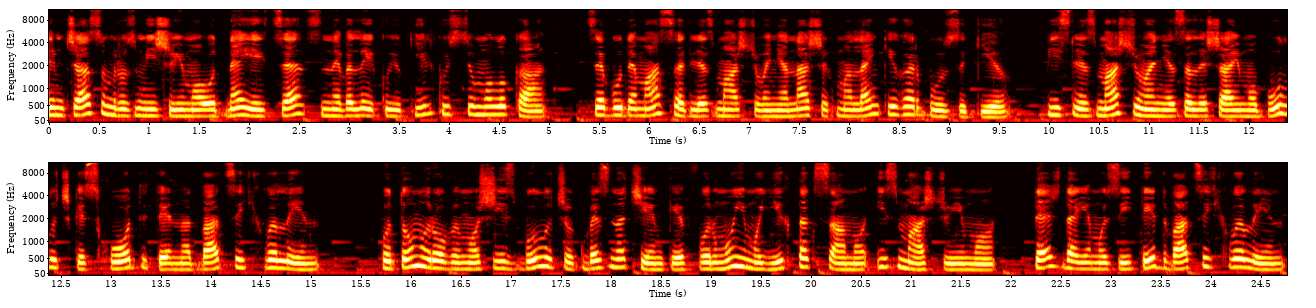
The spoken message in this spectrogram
Тим часом розмішуємо одне яйце з невеликою кількістю молока. Це буде маса для змащування наших маленьких гарбузиків. Після змащування залишаємо булочки сходити на 20 хвилин. Потім робимо 6 булочок без начинки, формуємо їх так само і змащуємо. Теж даємо зійти 20 хвилин.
